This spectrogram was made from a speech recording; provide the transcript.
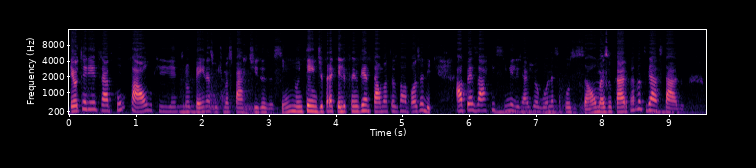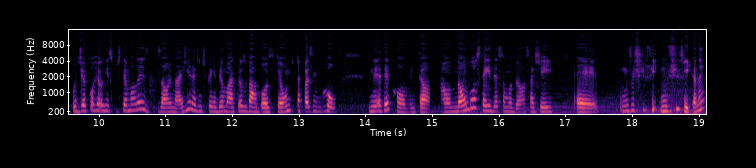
Eu teria entrado com o Paulo, que entrou bem nas últimas partidas, assim. Não entendi para que ele foi inventar o Matheus Barbosa ali. Apesar que sim, ele já jogou nessa posição, mas o cara tava desgastado. Podia correr o risco de ter uma lesão. Imagina a gente perder o Matheus Barbosa, que é o único que tá fazendo gol. Não ia ter como. Então, não gostei dessa mudança. Achei é, não justifica, não justifica, né?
